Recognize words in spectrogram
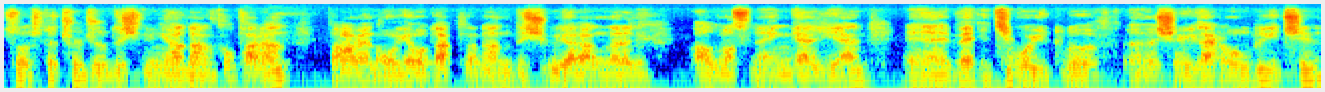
sonuçta çocuğu dış dünyadan koparan, tamamen oraya odaklanan, dış uyaranların almasını engelleyen e, ve iki boyutlu e, şeyler olduğu için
